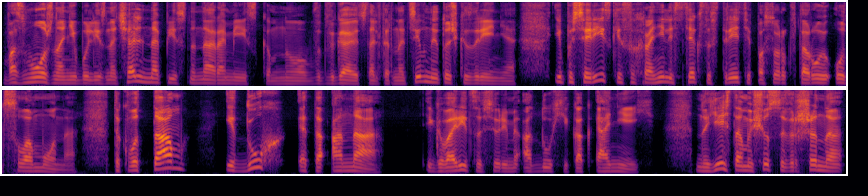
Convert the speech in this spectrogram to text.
Возможно, они были изначально написаны на арамейском, но выдвигаются альтернативные точки зрения. И по-сирийски сохранились тексты с 3 по 42 от Соломона. Так вот там и дух — это она, и говорится все время о духе, как и о ней. Но есть там еще совершенно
